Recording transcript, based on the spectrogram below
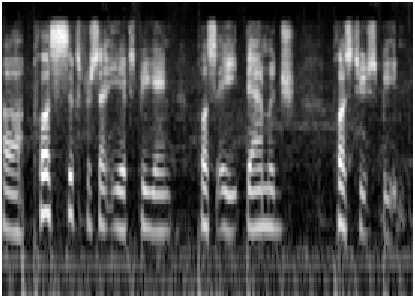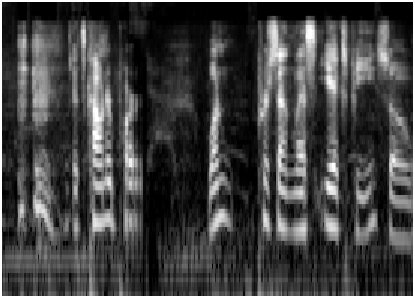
uh, plus 6% EXP gain, plus 8 damage, plus 2 speed. its counterpart, 1% less EXP, so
